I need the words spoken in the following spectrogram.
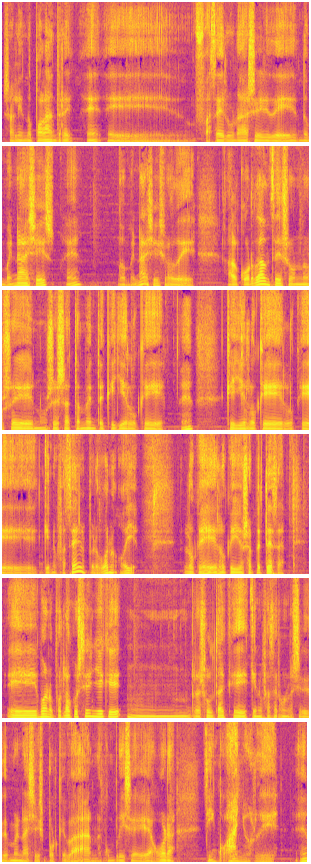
saliendo para adelante ¿eh? eh, hacer una serie de, homenajes ¿eh? de homenajes o de alcordances o no sé no sé exactamente qué es lo que ¿eh? Que es lo que lo que quieren hacer pero bueno oye lo que lo que ellos apeteza eh, bueno pues la cuestión es que mm, resulta que quieren hacer una serie de homenajes porque van a cumplirse ahora cinco años de, ¿eh?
